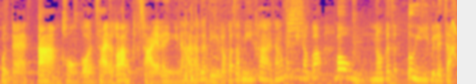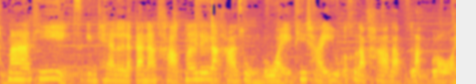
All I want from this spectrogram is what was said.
ผลแตกต่างของก่อนใช้แล้วก็หลังใช้อะไรอย่างนี้นะคะ ถ้าเกิดดีเราก็จะมีขายถ้าไม่ดีเราก็บ้งน้องก็จะตุยไปเลยจ้ะ มาที่สกินแคร์เลยละกันนะคะ ไม่ได้ราคาสูงด้วยที่ใช้อยู่ก็คือราคาแบบหลักร้อย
